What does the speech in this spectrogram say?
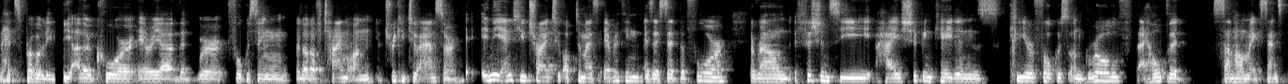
that's probably the other core area that we're focusing a lot of time on tricky to answer. In the end you try to optimize everything as i said before around efficiency high shipping cadence clear focus on growth. I hope that somehow makes sense.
